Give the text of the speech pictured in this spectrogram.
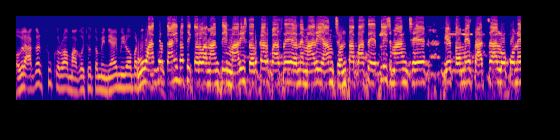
હવે આગળ શું કરવા માંગો છો? તમે ન્યાય મેળવવા માટે હું આગળ? કાંઈ નથી કરવા માંગતી. મારી સરકાર પાસે અને મારી આમ જનતા પાસે એટલી જ માંગ છે કે તમે સાચા લોકોને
